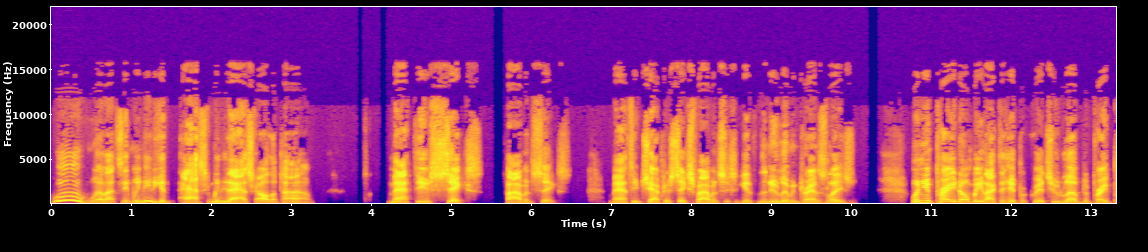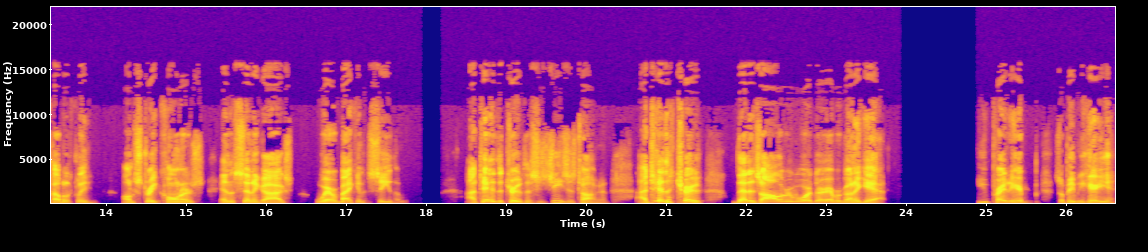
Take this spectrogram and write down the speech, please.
Woo! Well, that's it. We need to get asking. We need to ask all the time. Matthew 6, 5 and 6. Matthew chapter 6, 5 and 6. Again from the New Living Translation. When you pray, don't be like the hypocrites who love to pray publicly on street corners, in the synagogues, where everybody can see them. I tell you the truth. This is Jesus talking. I tell you the truth. That is all the reward they're ever going to get. You pray to hear so people hear you.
